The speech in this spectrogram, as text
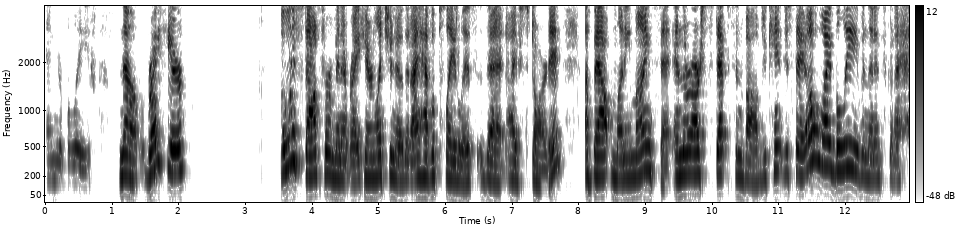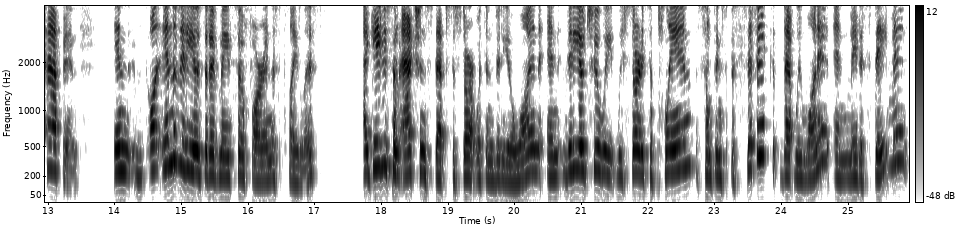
and your belief. Now, right here, I want to stop for a minute right here and let you know that I have a playlist that I've started about money mindset. And there are steps involved. You can't just say, oh, I believe, and then it's going to happen in uh, in the videos that I've made so far in this playlist, I gave you some action steps to start with in video one. And video two, we, we started to plan something specific that we wanted and made a statement.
